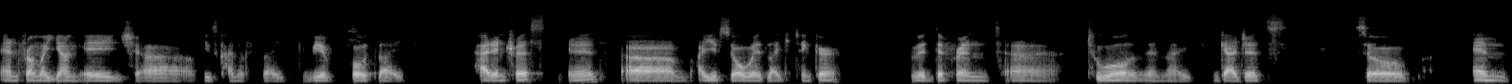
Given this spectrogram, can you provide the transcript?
and from a young age, uh, he's kind of like we have both like had interest in it. Um, I used to always like to tinker with different uh, tools and like gadgets. So, and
